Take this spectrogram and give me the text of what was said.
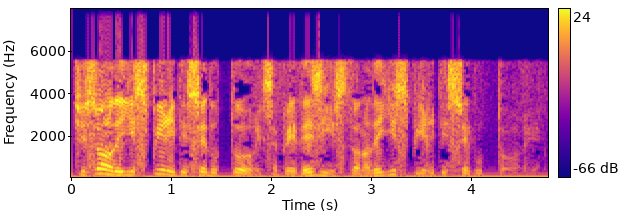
Ci sono degli spiriti seduttori, sapete, esistono degli spiriti seduttori.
